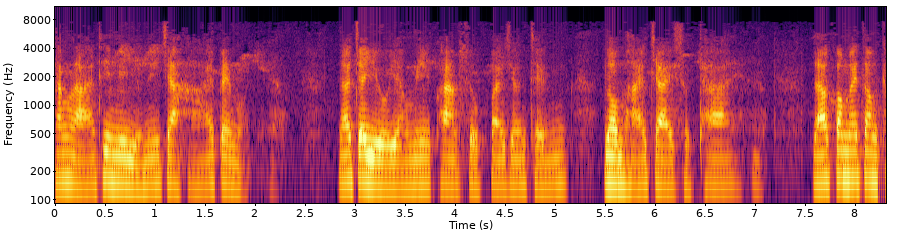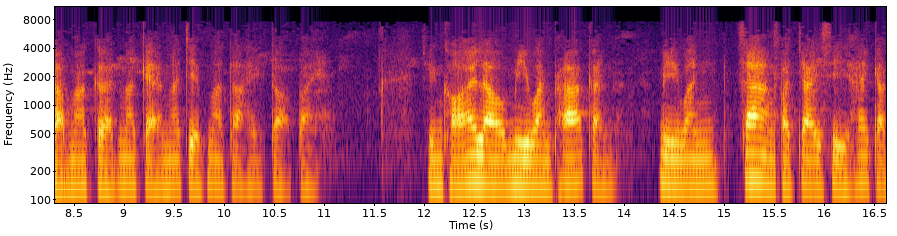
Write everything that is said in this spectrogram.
ทั้งหลายที่มีอยู่นี้จะหายไปหมด แล้วจะอยู่อย่างมีความสุขไปจนถึงลมหายใจสุดท้าย แล้วก็ไม่ต้องกลับมาเกิดมาแก่มาเจ็บมาตายต่อไป จึงขอให้เรามีวันพระกัน มีวันสร้างปัจจัยสี่ให้กับ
